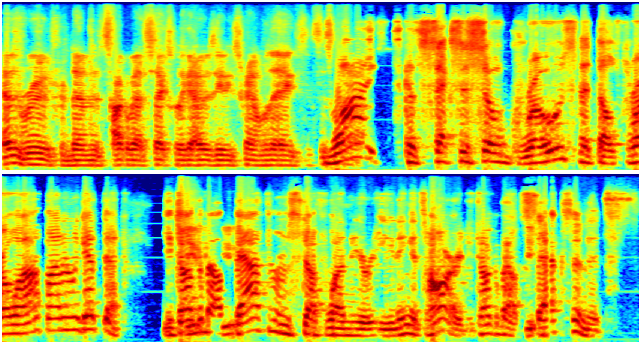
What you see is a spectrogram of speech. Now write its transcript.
That was rude for them to talk about sex with a guy who's eating scrambled eggs. It's Why? Because sex is so gross that they'll throw up. I don't get that. You talk You- about you- bathroom stuff when you're eating. It's hard. You talk about You- sex, and it's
